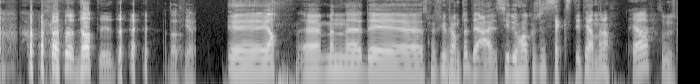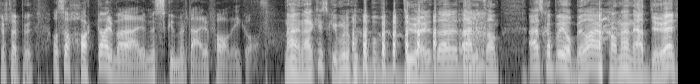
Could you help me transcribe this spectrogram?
Datt ut. det er helt Eh, ja, eh, men eh, det som jeg skulle fram til, det er Si du har kanskje 60 tjener da, Ja. som du skal slippe ut. Og så hardt arbeid er det, men skummelt er det faen ikke. altså. Nei, det er ikke skummelt. Holdt på å dø. Det er, det er litt sånn Jeg skal på jobb i dag. Kan hende jeg dør,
